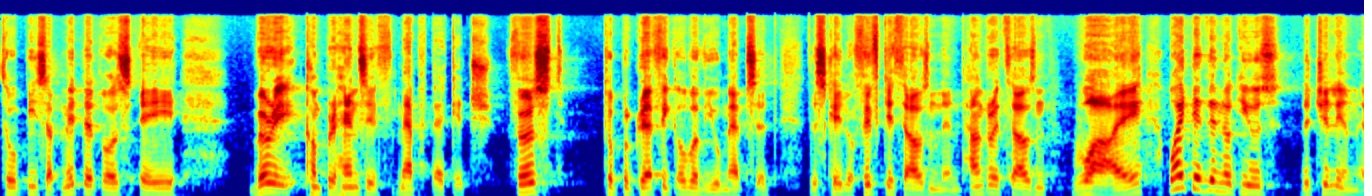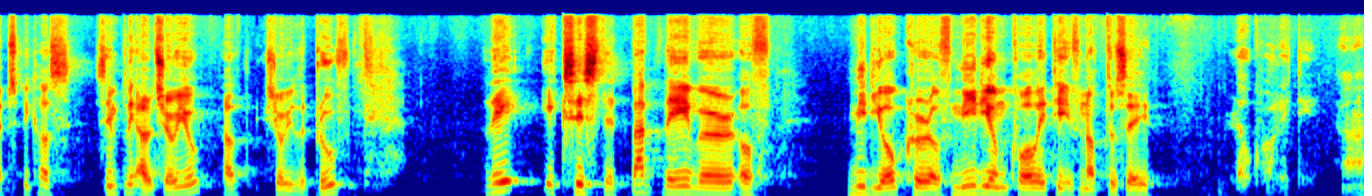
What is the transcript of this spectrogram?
to be submitted was a very comprehensive map package. First, topographic overview maps at the scale of 50,000 and 100,000. Why? Why did they not use the Chilean maps? Because simply, I'll show you, I'll show you the proof. They existed, but they were of mediocre, of medium quality, if not to say low quality. Uh,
